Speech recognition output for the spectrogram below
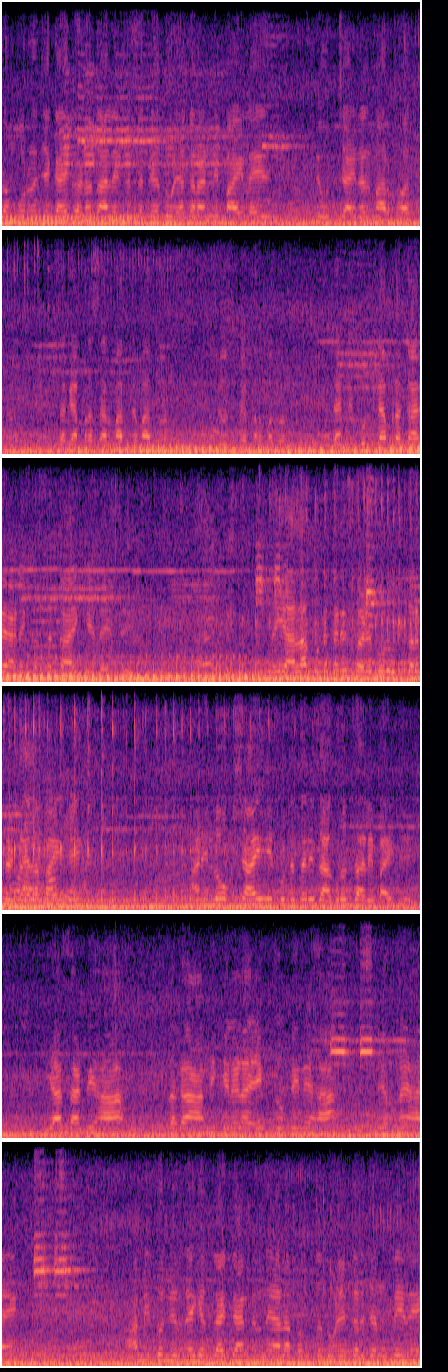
संपूर्ण जे काही घडत आले ते सगळे धुळेकरांनी पाहिलं आहे न्यूज चॅनलमार्फत सगळ्या प्रसारमाध्यमातून न्यूजपेपरमधून. त्यांनी कुठल्या प्रकारे आणि कसं काय केलं आहे ते याला कुठेतरी सडेतोड उत्तर भेटायला पाहिजे. आणि लोकशाही ही कुठेतरी जागृत झाली पाहिजे. यासाठी हा सगळा आम्ही केलेला एकजुटीने हा निर्णय आहे आम्ही जो निर्णय घेतला आहे त्या निर्णयाला फक्त धुळेकर जनतेने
